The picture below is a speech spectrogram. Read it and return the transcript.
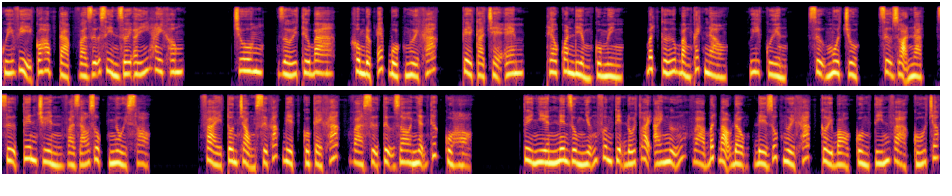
Quý vị có học tạp và giữ gìn giới ấy hay không? Chuông, giới thứ ba, không được ép buộc người khác, kể cả trẻ em, theo quan điểm của mình, bất cứ bằng cách nào, uy quyền, sự mua chuộc, sự dọa nạt, sự tuyên truyền và giáo dục nhồi sọ. Phải tôn trọng sự khác biệt của kẻ khác và sự tự do nhận thức của họ. Tuy nhiên nên dùng những phương tiện đối thoại ái ngữ và bất bạo động để giúp người khác cởi bỏ cuồng tín và cố chấp.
